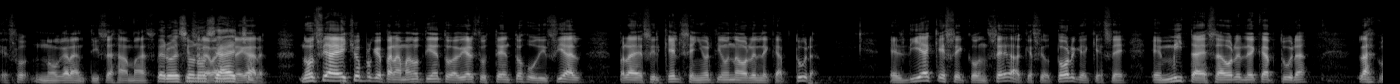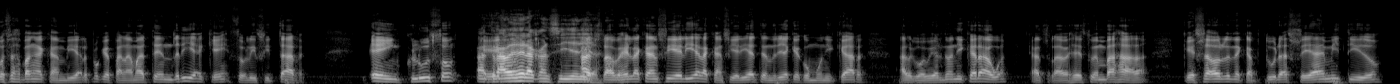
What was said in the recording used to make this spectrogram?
Eso no garantiza jamás. Pero eso no se, ha hecho. No se ha hecho porque Panamá no tiene todavía el sustento judicial para decir que el señor tiene una orden de captura. El día que se conceda, que se otorgue, que se emita esa orden de captura, las cosas van a cambiar porque Panamá tendría que solicitar e incluso a través de la Cancillería. A través de la Cancillería, la Cancillería tendría que comunicar al gobierno de Nicaragua, a través de su embajada, que esa orden de captura se ha emitido,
